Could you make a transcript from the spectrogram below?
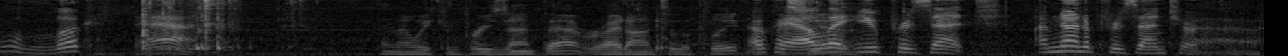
Oh, look at that. and then we can present that right onto the plate. Okay, I'll let you present. I'm not a presenter. Ah,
